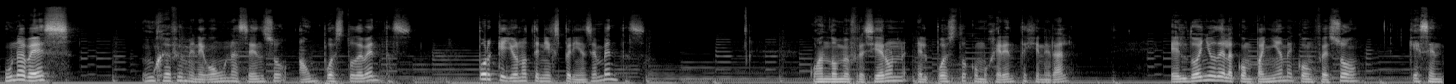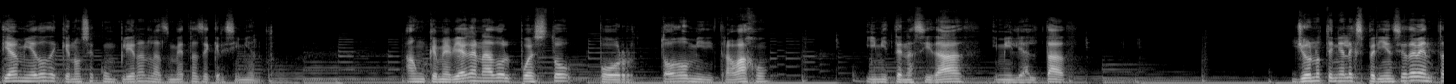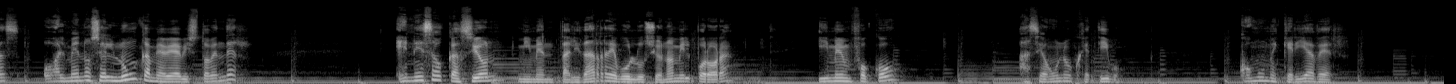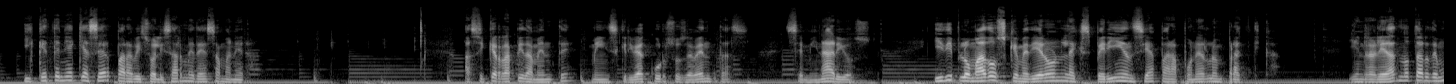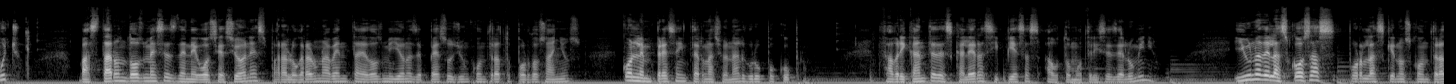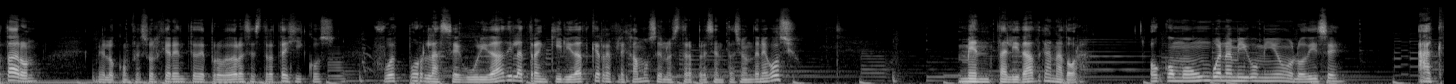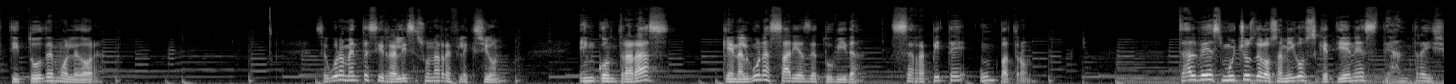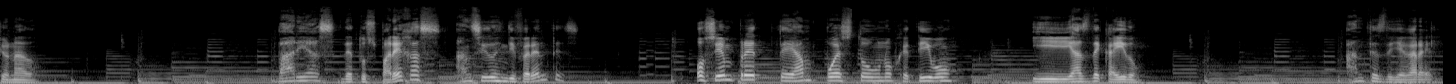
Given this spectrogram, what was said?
Una vez, un jefe me negó un ascenso a un puesto de ventas, porque yo no tenía experiencia en ventas. Cuando me ofrecieron el puesto como gerente general, el dueño de la compañía me confesó que sentía miedo de que no se cumplieran las metas de crecimiento. Aunque me había ganado el puesto por todo mi trabajo y mi tenacidad y mi lealtad, yo no tenía la experiencia de ventas, o al menos él nunca me había visto vender. En esa ocasión mi mentalidad revolucionó a mil por hora y me enfocó hacia un objetivo, cómo me quería ver y qué tenía que hacer para visualizarme de esa manera. Así que rápidamente me inscribí a cursos de ventas, seminarios y diplomados que me dieron la experiencia para ponerlo en práctica. Y en realidad no tardé mucho. Bastaron dos meses de negociaciones para lograr una venta de 2 millones de pesos y un contrato por dos años con la empresa internacional Grupo Cupro, fabricante de escaleras y piezas automotrices de aluminio. Y una de las cosas por las que nos contrataron me lo confesó el gerente de proveedores estratégicos, fue por la seguridad y la tranquilidad que reflejamos en nuestra presentación de negocio. Mentalidad ganadora. O como un buen amigo mío lo dice, actitud demoledora. Seguramente si realizas una reflexión, encontrarás que en algunas áreas de tu vida se repite un patrón. Tal vez muchos de los amigos que tienes te han traicionado varias de tus parejas han sido indiferentes. O siempre te han puesto un objetivo y has decaído antes de llegar a él.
